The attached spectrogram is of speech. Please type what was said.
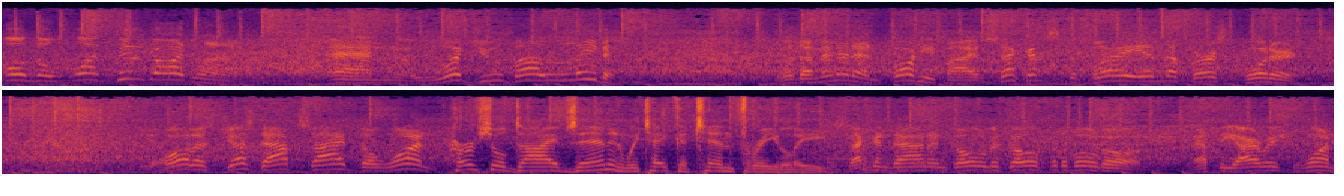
on the one, two-yard line. And would you believe it? With a minute and 45 seconds to play in the first quarter. The ball is just outside the one. Herschel dives in, and we take a 10 3 lead. Second down and goal to go for the Bulldogs at the Irish one.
